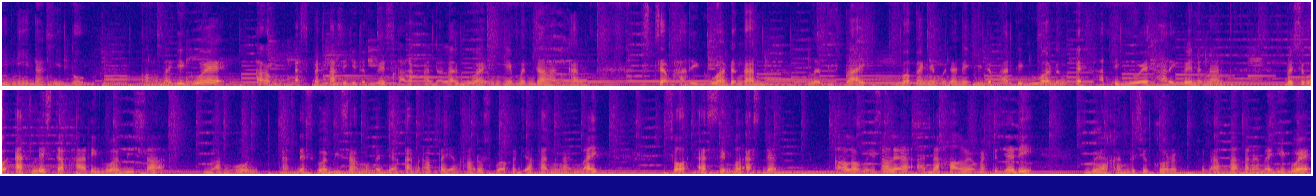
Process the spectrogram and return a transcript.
ini dan itu kalau bagi gue um, ekspektasi hidup gue sekarang adalah gue ingin menjalankan setiap hari gue dengan lebih baik. Gue pengen menjalani hidup hati gue dengan eh hati gue hari gue dengan bersyukur. At least setiap hari gue bisa bangun at least gue bisa mengerjakan apa yang harus gue kerjakan dengan baik. So as simple as that. Kalau misalnya ada hal yang masih terjadi gue akan bersyukur. Kenapa? Karena bagi gue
